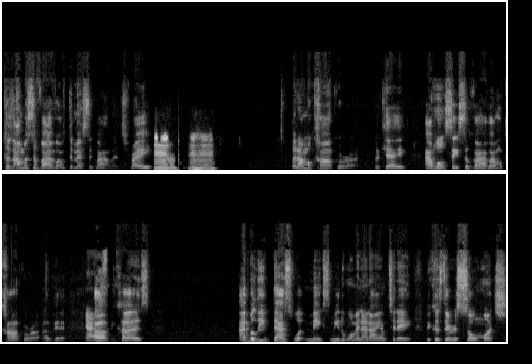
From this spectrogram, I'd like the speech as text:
because I'm a survivor of domestic violence, right? Mm-hmm. But I'm a conqueror. Okay, I won't say survivor. I'm a conqueror of it. Yes. uh, because I believe that's what makes me the woman that I am today. Because there is so much,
